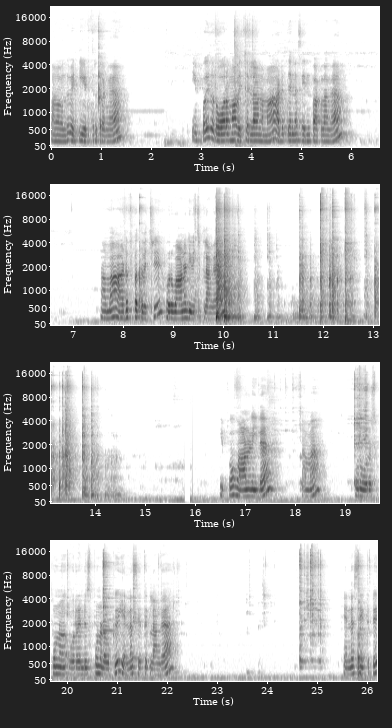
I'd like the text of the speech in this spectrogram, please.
நம்ம வந்து வெட்டி எடுத்துருக்குறோங்க. இப்போ இது ஒரு ஓரமாக வச்சிடலாம் நம்ம. அடுத்து என்ன செய்யணும்னு பார்க்கலாங்க. நாம் அடுப்பத்தை வச்சு ஒரு வானொலி வச்சுக்கலாங்க. இப்போது வானொலியில் நம்ம ஒரு ஒரு ஸ்பூன் ஒரு ரெண்டு ஸ்பூன் அளவுக்கு எண்ணெய் சேர்த்துக்கலாங்க. எண்ணெய் சேர்த்துட்டு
